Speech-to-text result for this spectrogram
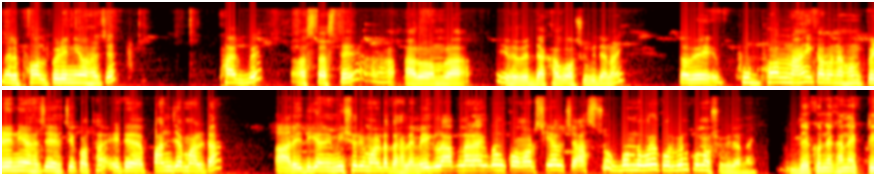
মানে ফল পেড়ে নেওয়া হয়েছে। থাকবে, আস্তে আস্তে আরও আমরা এভাবে দেখাবো, অসুবিধা নাই। তবে খুব ফল নাই কারণ এখন পেড়ে নেওয়া হয়েছে হচ্ছে কথা। এটা পাঞ্জা মালটা। আর এইদিকে আমি মিশরি মালটা দেখালাম। এগুলো আপনারা একদম কমার্শিয়াল চাষ চোখ বন্ধ করে করবেন কোনো অসুবিধা নাই। দেখুন এখানে একটি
